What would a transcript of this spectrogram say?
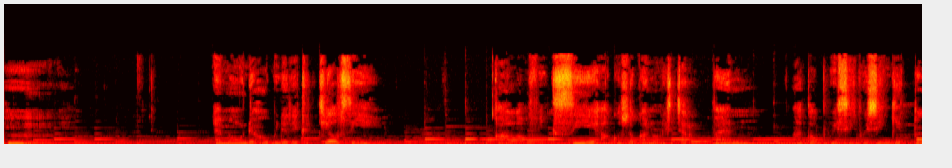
Hmm, emang udah hobi dari kecil sih kalau fiksi aku suka nulis cerpen atau puisi-puisi gitu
